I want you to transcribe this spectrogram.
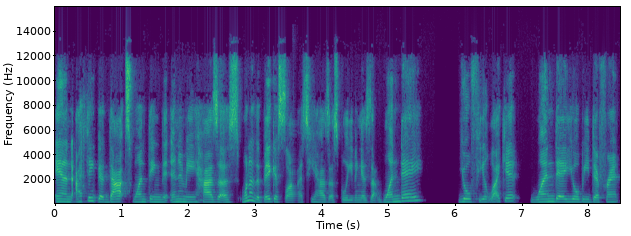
And I think that that's one thing the enemy has us, one of the biggest lies he has us believing is that one day you'll feel like it. One day you'll be different.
